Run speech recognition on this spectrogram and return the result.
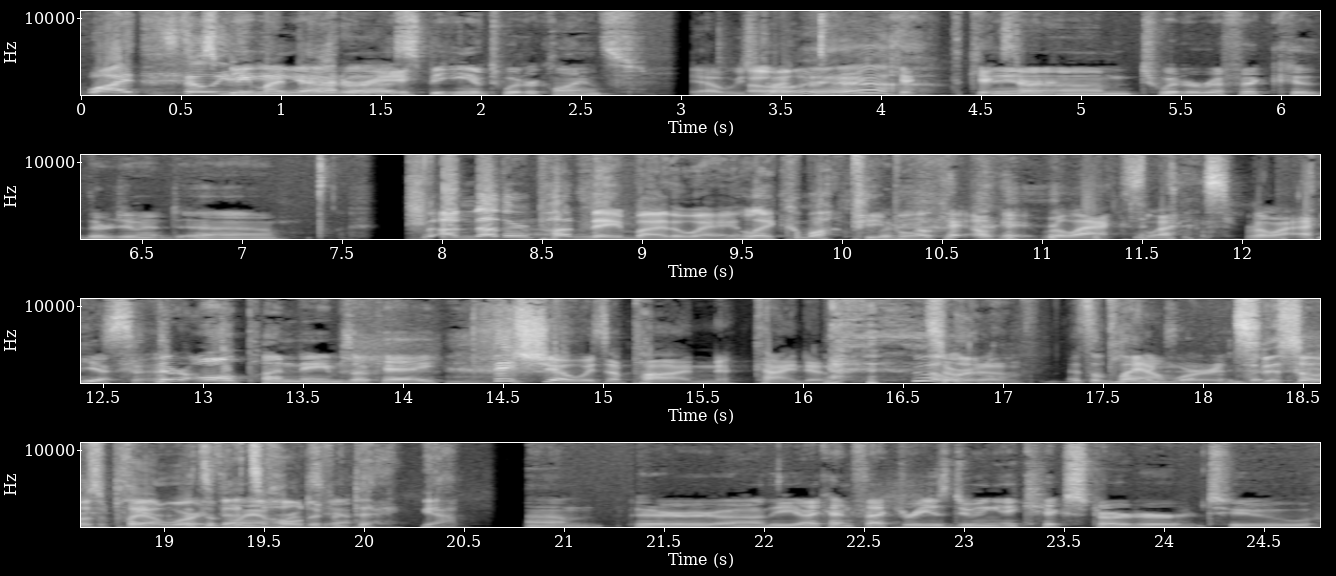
Why is it still eating my Speaking of, battery? uh, speaking of Twitter clients, yeah, we Oh, start this yeah. kick, the Kickstarter. yeah, um, Twitterrific, they're doing. Uh, Another pun name, by the way. Like, come on, people. Okay, okay, relax, Lex, relax. yeah, they're all pun names. Okay, This show is a pun, kind of, sort little. of. It's a play on Exactly. words. This show is a play Yeah, on words. it's a play That's a whole words, different yeah. thing. Yeah. um, they're uh, the Iconfactory is doing a Kickstarter to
